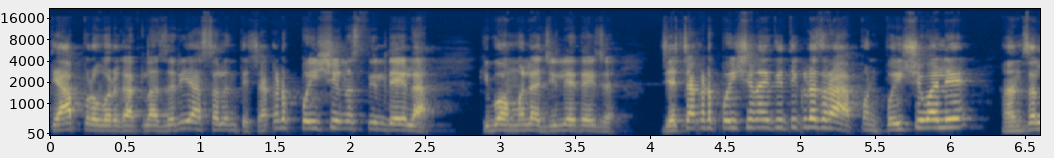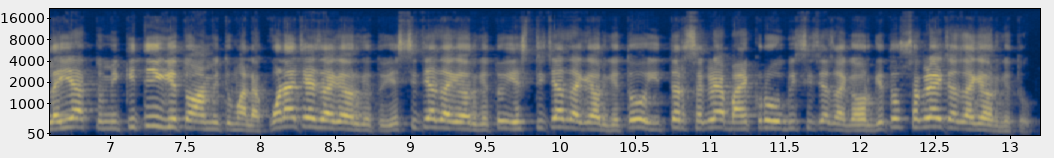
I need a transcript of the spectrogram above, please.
त्या प्रवर्गातला जरी असेल आणि त्याच्याकडे पैसे नसतील द्यायला की बा मला जिल्ह्यात यायचं ज्याच्याकडे पैसे नाही ते तिकडेच राहा. पण पैसेवाले हा चला या तुम्ही कितीही घेतो आम्ही तुम्हाला? कोणाच्या जागेवर घेतो? एसटीच्या जागेवर घेतो? एस टीच्या जागेवर घेतो? इतर सगळ्या मायक्रो ओबीसीच्या जागेवर घेतो? सगळ्याच्या जागेवर घेतो?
